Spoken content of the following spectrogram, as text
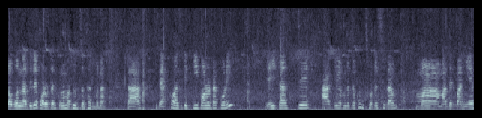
লবণ না দিলে পরোটার কোনো মাধুর্য থাকবে না। তা দেখো আজকে কি পরোটা করি। এইটা হচ্ছে আগে আমরা যখন ছোট ছিলাম, মা আমাদের বানিয়ে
